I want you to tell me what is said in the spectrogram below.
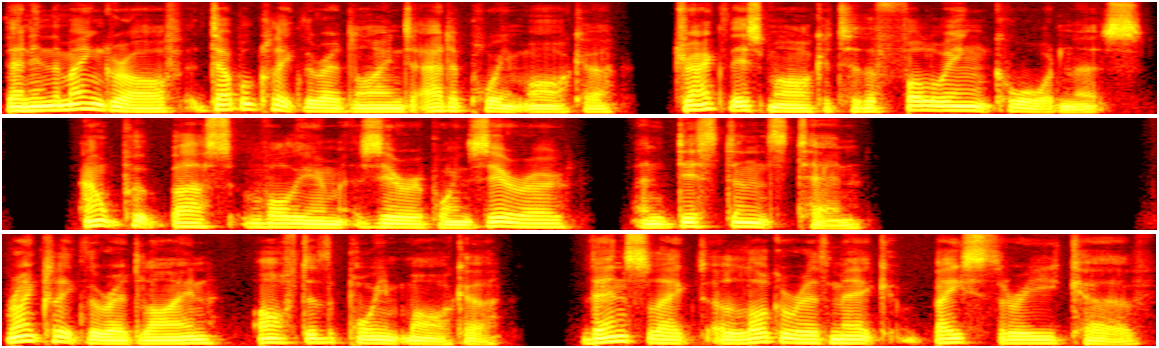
Then in the main graph, double click the red line to add a point marker. Drag this marker to the following coordinates output bus volume 0.0 and distance 10. Right-click the red line after the point marker, then select a logarithmic base 3 curve.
